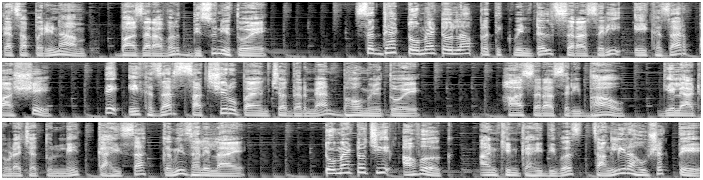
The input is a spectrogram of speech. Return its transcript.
त्याचा परिणाम बाजारावर दिसून येतोय. सध्या टोमॅटोला प्रति क्विंटल सरासरी एक हजार पाचशे ते एक हजार सातशे रुपयांच्या दरम्यान भाव मिळतोय. हा सरासरी भाव गेल्या आठवड्याच्या तुलनेत काहीसा कमी झालेला आहे. टोमॅटोची आवक आणखीन काही दिवस चांगली राहू शकते.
